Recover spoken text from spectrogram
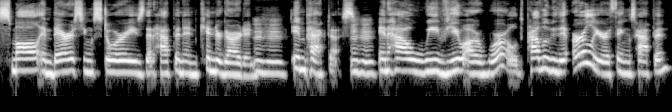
small, embarrassing stories that happen in kindergarten Mm-hmm. impact us Mm-hmm. in how we view our world. Probably the earlier things happen,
